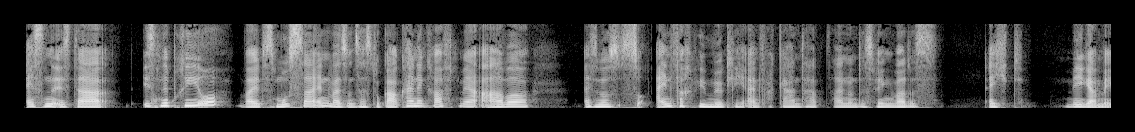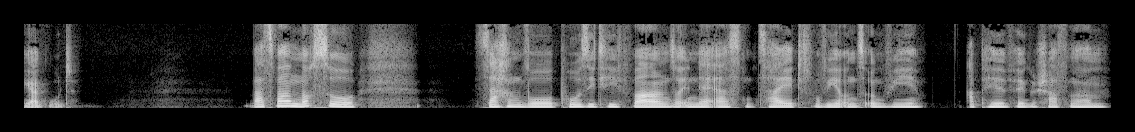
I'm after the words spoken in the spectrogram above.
Essen ist da, ist eine Prio, weil das muss sein, weil sonst hast du gar keine Kraft mehr, aber es muss so einfach wie möglich einfach gehandhabt sein. Und deswegen war das echt mega, mega gut. Was waren noch so Sachen, wo positiv waren, so in der ersten Zeit, wo wir uns irgendwie Abhilfe geschaffen haben?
